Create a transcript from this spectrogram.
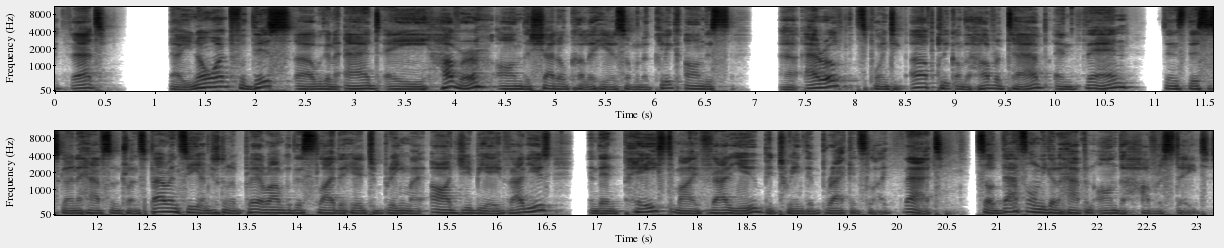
like that. Now, you know what? For this, uh, we're going to add a hover on the shadow color here. So I'm going to click on this uh, arrow that's pointing up, click on the hover tab, and then since this is going to have some transparency, I'm just going to play around with this slider here to bring my RGBA values and then paste my value between the brackets like that. So that's only going to happen on the hover state.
